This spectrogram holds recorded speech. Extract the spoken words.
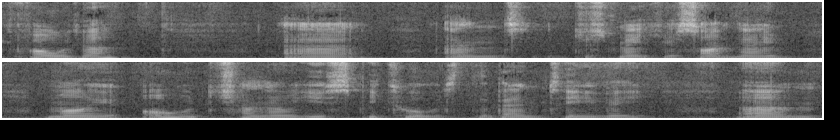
folder uh, and just make your site name. My old channel used to be called The Ben TV, um,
